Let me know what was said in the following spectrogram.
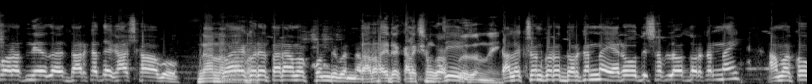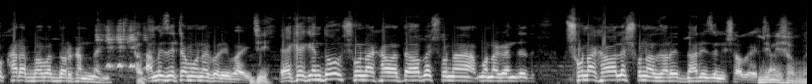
চরাত নিয়ে যায় দাঁড় খাতে ঘাস খাওয়াবো। না, না, দয়া করে তারা আমাকে ফোন দিবেন না। তারা এটা কালেকশন করার প্রয়োজন নাই। কালেকশন করার দরকার নাই এরও অধিসাপ নেওয়ার দরকার নাই আমাকেও খারাপ ভাবার দরকার নাই। আচ্ছা। আমি যেটা মনে করি ভাই জি। একে কিন্তু সোনা খাওয়াতে হবে সোনা মনে করেন যে সোনা খাওয়ালে সোনা ধারে ধারি জিনিস হবে। জিনিস হবে।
